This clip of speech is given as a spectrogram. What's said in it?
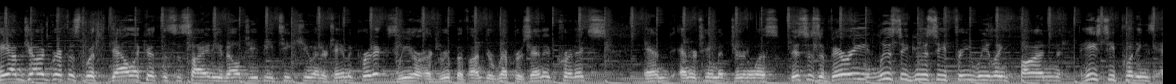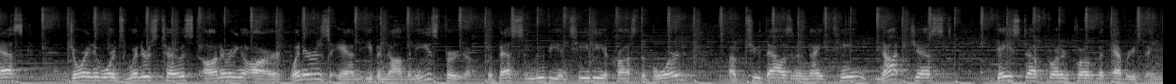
Hey, I'm John Griffiths with GALECA, the Society of LGBTQ Entertainment Critics. We are a group of underrepresented critics and entertainment journalists. This is a very loosey goosey, freewheeling, fun, hasty puddings esque Dorian Awards Winners Toast, honoring our winners and even nominees for the best in movie and TV across the board of 2019. Not just gay stuff, quote unquote, but everything.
